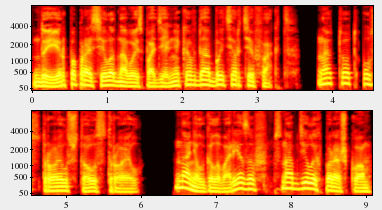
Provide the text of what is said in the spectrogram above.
Даир попросил одного из подельников добыть артефакт, а тот устроил, что устроил нанял головорезов, снабдил их порошком,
